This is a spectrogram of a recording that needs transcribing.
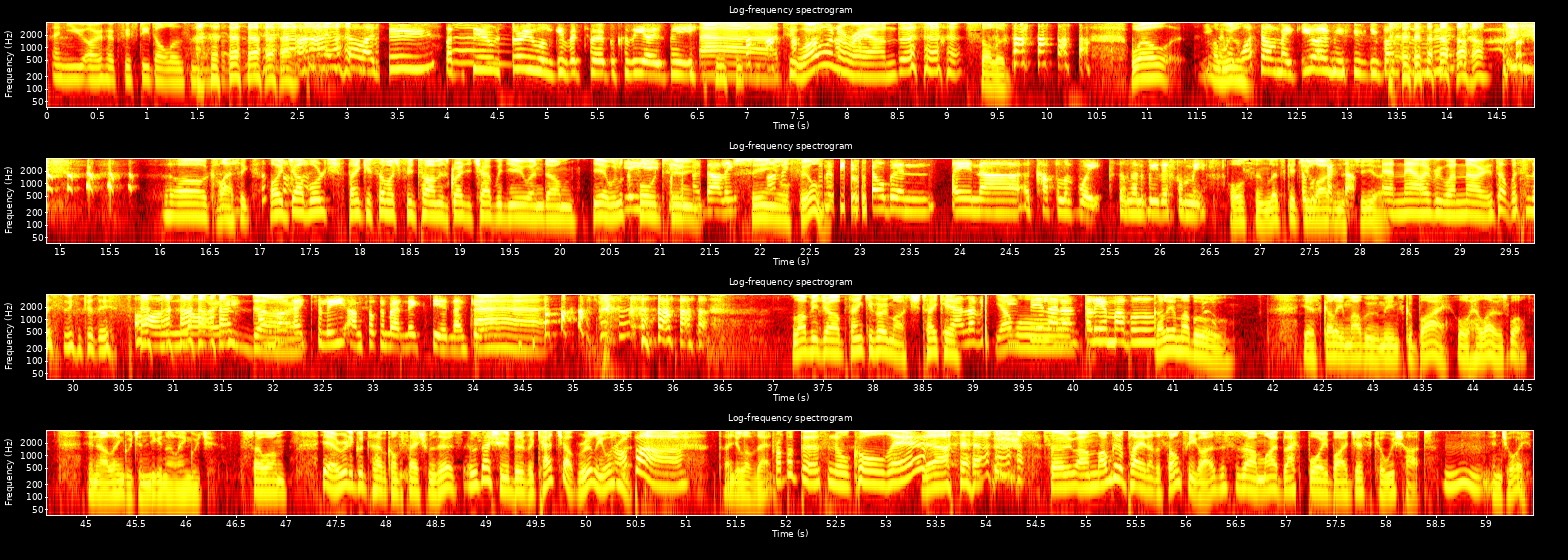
And you owe her fifty dollars now. For that. I know I do, but Siri Siri will give it to her because he owes me. ah, to Owen around. Solid. well, You I will. watch, I'll make you owe me 50 bucks in a minute. Oh, classic. Oh, Jaburj, thank you so much for your time. It's great to chat with you, and um, yeah, we look Yeah, forward to darling. seeing I'm your actually film. going to be in Melbourne in uh, a couple of weeks. I'm going to be there for me. Awesome. Let's get you We'll live in the up. studio. and now everyone knows that was listening to this. Oh, no. I'm Don't. actually. I'm talking about next year. Now, get. Ah, Love your job. Thank you very much. Take care. Yeah, I love you. Yawo. See you later. Kalia Mabu. Galia Mabu. Yes, Galia Mabu means goodbye or hello as well in our language, in Yigana language. So, um, yeah, really good to have a conversation with her. It was actually a bit of a catch up, really, wasn't it? proper, it? Don't you love that? proper personal call there. Yeah. so um, I'm going to play another song for you guys. This is uh, My Black Boy by Jessica Wishart. Enjoy.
